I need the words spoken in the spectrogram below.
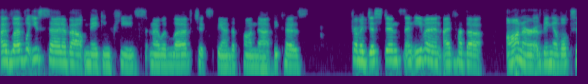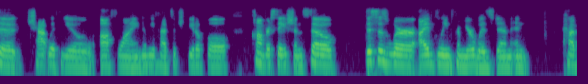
I love what you said about making peace, and I would love to expand upon that because from a distance, and even I've had the honor of being able to chat with you offline, and we've had such beautiful conversations. So, this is where I've gleaned from your wisdom and have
